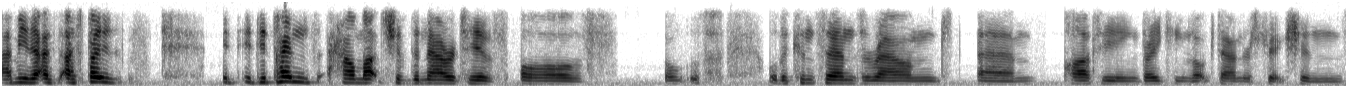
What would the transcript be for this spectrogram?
I mean, I, I suppose it, it depends how much of the narrative of, or, or the concerns around um, partying, breaking lockdown restrictions,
